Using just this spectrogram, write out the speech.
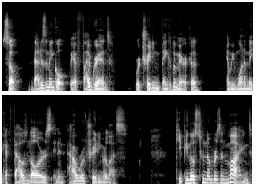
So that is the main goal. We have five grand. We're trading Bank of America and we want to make $1,000 in an hour of trading or less. Keeping those two numbers in mind,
